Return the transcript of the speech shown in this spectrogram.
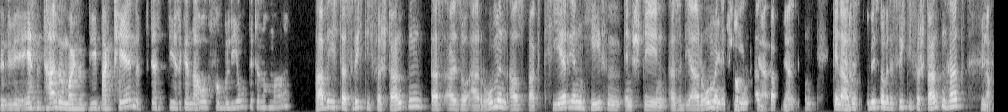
den ersten Teil nochmal, die Bakterien, das, diese genaue Formulierung bitte nochmal. Habe ich das richtig verstanden, dass also Aromen aus Bakterien Hefen entstehen? Also die Aromen entstehen aus ja, Bakterien. Ja. Genau, genau. Das, du wissen, ob er das richtig verstanden hat. Genau.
